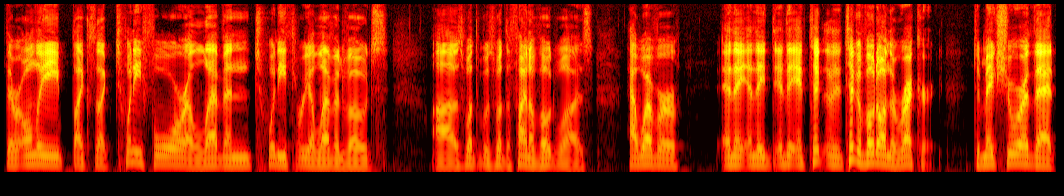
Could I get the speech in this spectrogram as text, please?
there were only like like 24 11 23 11 votes. Uh, was what was what the final vote was. However, and they and they, and they it took they took a vote on the record to make sure that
